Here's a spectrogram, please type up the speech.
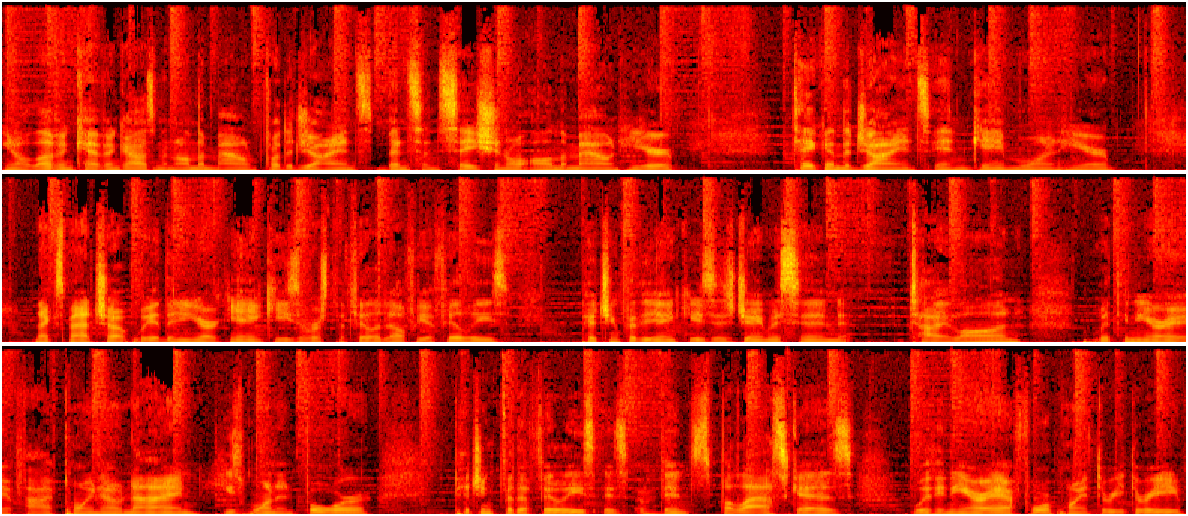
You know, loving Kevin Gausman on the mound for the Giants. Been sensational on the mound here. Taking the Giants in game one here. Next matchup, we have the New York Yankees versus the Philadelphia Phillies. Pitching for the Yankees is Jameson Taillon with an ERA of 5.09. He's 1 and 4. Pitching for the Phillies is Vince Velasquez with an ERA of 4.33.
